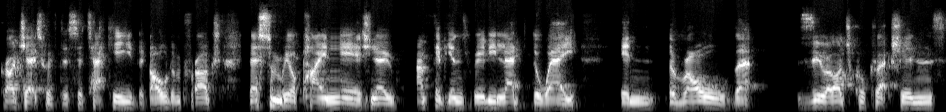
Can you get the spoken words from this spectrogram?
projects with the zeteki, the golden frogs. There's some real pioneers. You know, amphibians really led the way in the role that zoological collections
